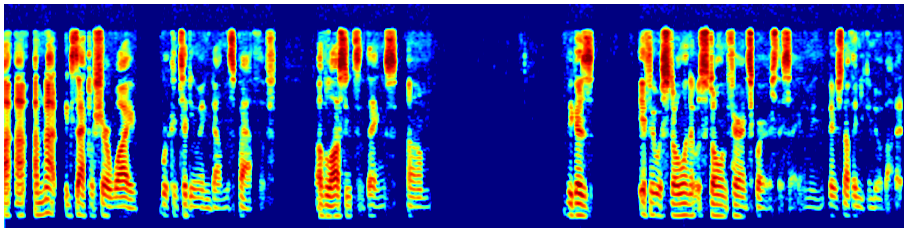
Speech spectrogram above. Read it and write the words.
I, I'm not exactly sure why we're continuing down this path of of lawsuits and things. Um, because if it was stolen, it was stolen fair and square, as they say. I mean, there's nothing you can do about it.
